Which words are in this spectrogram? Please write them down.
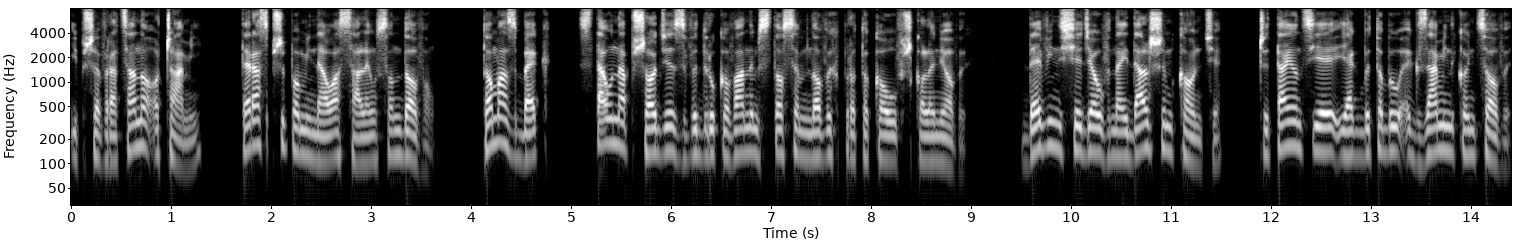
i przewracano oczami, teraz przypominała salę sądową. Thomas Beck stał na przodzie z wydrukowanym stosem nowych protokołów szkoleniowych. Devin siedział w najdalszym kącie, czytając je, jakby to był egzamin końcowy.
